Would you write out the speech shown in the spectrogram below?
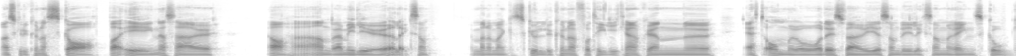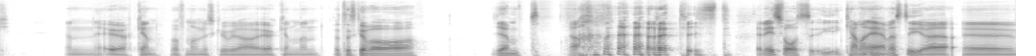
man skulle kunna skapa egna så här, ja, andra miljöer liksom. Jag menar, man skulle kunna få till kanske en, eh, ett område i Sverige som blir liksom regnskog. En öken, varför man nu skulle vilja ha öken, men Att det ska vara jämnt. ja. Rättvist. Sen är det svårt, kan man även styra eh,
